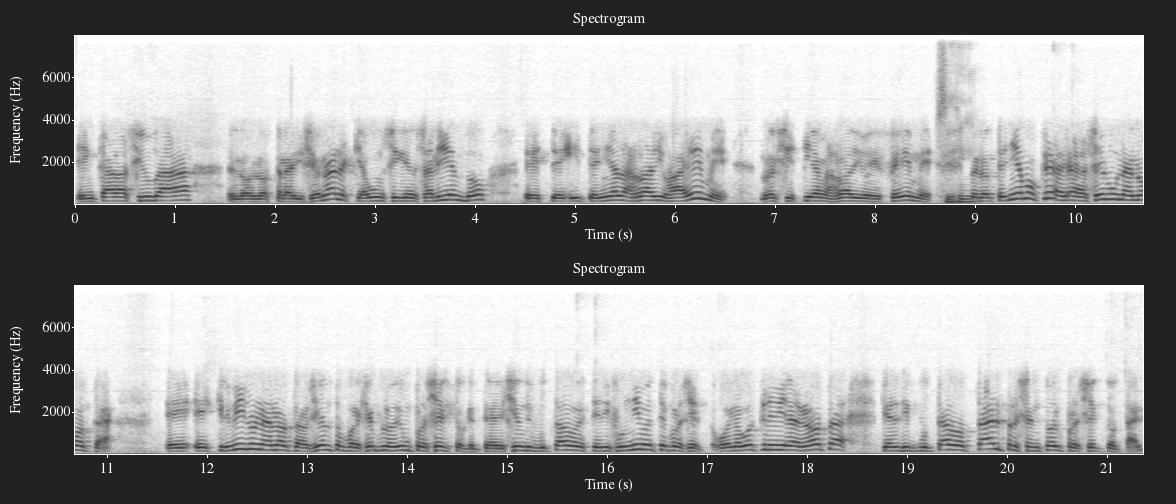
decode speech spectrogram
en cada ciudad, los, los tradicionales que aún siguen saliendo, este, y tenía las radios AM, no existían las radios FM, pero teníamos que hacer una nota, eh, escribir una nota, ¿no es cierto? Por ejemplo, de un proyecto que te decía un diputado, este, difundimos este proyecto. Bueno, vos escribí la nota que el diputado tal presentó el proyecto tal.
